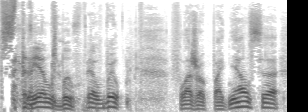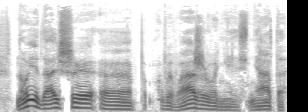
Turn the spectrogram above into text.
Стрел был. Стрел был. Флажок поднялся. Ну и дальше э, вываживание снято.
